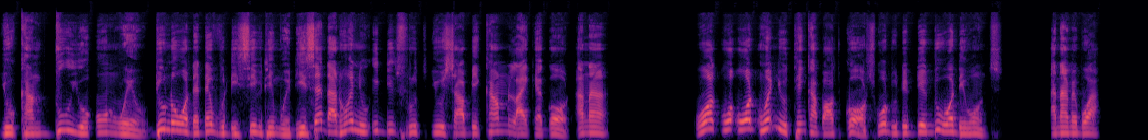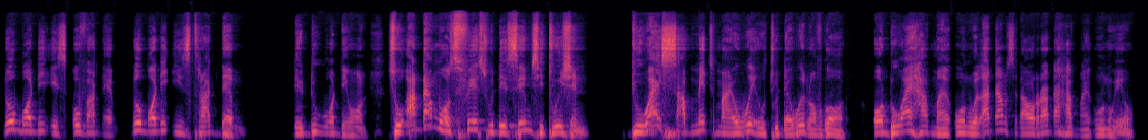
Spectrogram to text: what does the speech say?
You can do your own will. Do you know what the devil deceived him with? He said that when you eat this fruit, you shall become like a God. And uh, what, what, what when you think about gods, what do they, they do what they want? And a Nobody is over them. Nobody instruct them. They do what they want. So Adam was faced with the same situation. Do I submit my will to the will of God? Or do I have my own will? Adam said, I would rather have my own will.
